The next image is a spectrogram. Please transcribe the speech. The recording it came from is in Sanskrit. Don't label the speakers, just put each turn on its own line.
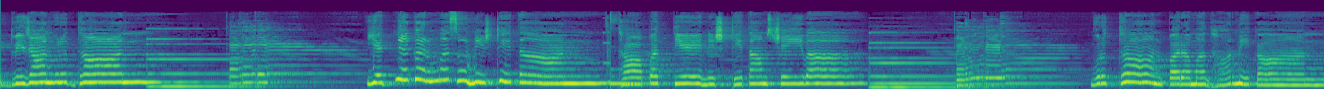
द्विजान् वृद्धान्। यज्ञकर्मसु निष्ठितान् स्थापत्ये निष्ठितांश्चैव। वृद्धान् परमधार्मिकान्।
